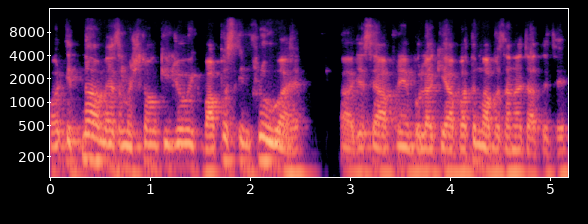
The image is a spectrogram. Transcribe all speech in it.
और इतना मैं समझता हूँ कि जो एक वापस इन्फ्लो हुआ है जैसे आपने बोला कि आप वतन वापस आना चाहते थे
